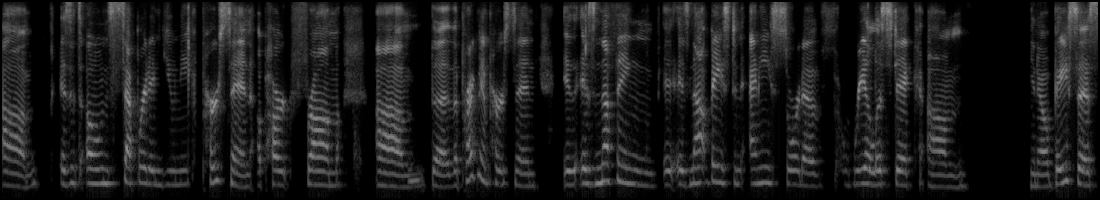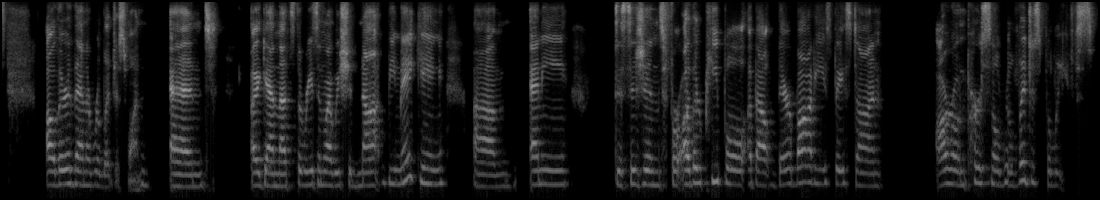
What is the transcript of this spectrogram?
um, is its own separate and unique person apart from um, the the pregnant person is, is nothing is not based in any sort of realistic um, you know basis other than a religious one and again that's the reason why we should not be making um, any decisions for other people about their bodies based on our own personal religious beliefs.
